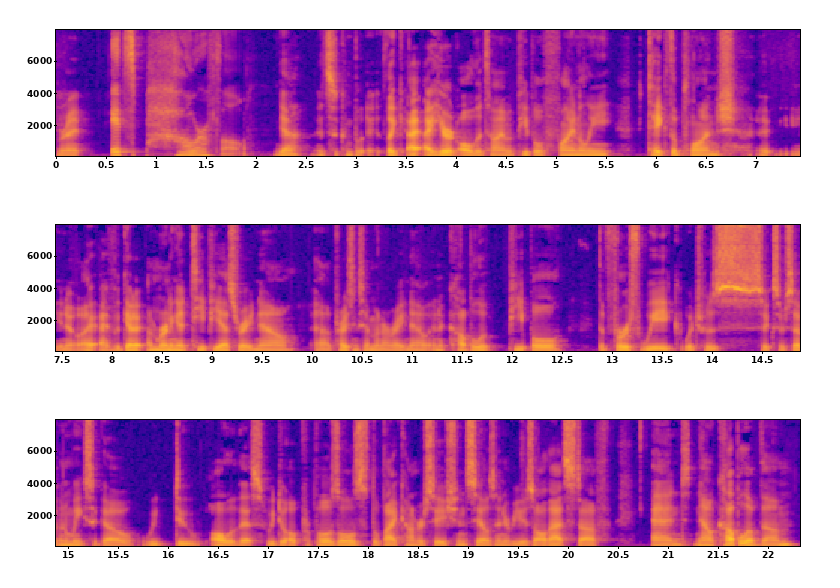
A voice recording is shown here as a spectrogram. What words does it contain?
right. It's powerful. Yeah, it's a complete like I, I hear it all the time. People finally take the plunge. Uh, You know, I, I've got I'm running a TPS right now, uh, pricing seminar right now, and a couple of people. The first week, which was six or seven weeks ago, we do all of this. We do all proposals, the buy conversation, sales interviews, all that stuff. And now a couple of them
